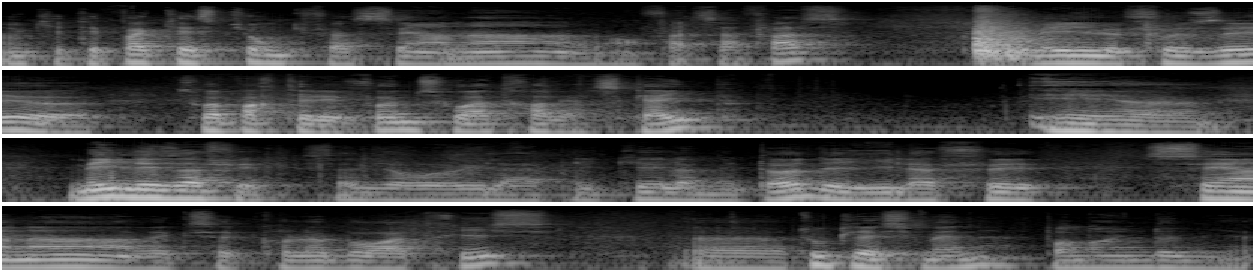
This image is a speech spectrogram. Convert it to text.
Donc il n'était pas question qu'il fasse un 1 en face à face, mais il le faisait euh, soit par téléphone, soit à travers Skype. Et, euh, mais il les a fait, c'est-à-dire il a appliqué la méthode et il a fait c'est un 1 avec cette collaboratrice euh, toutes les semaines pendant une demi-heure.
